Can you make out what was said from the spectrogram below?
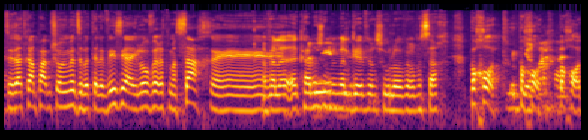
את יודעת כמה פעמים שומעים את זה בטלוויזיה, היא לא עוברת מסך. אבל כמה שומעים על גבר שהוא לא עובר מסך? פחות, פחות, פחות.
